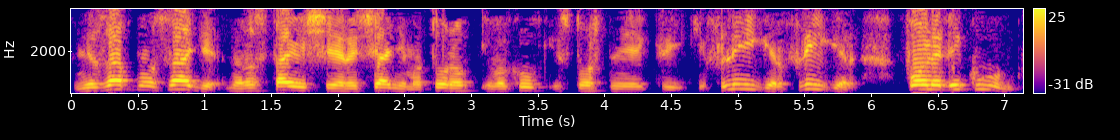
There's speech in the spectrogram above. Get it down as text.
Внезапно сзади нарастающее рычание моторов и вокруг истошные крики. «Флигер! Флигер! Фоле де кунг!»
